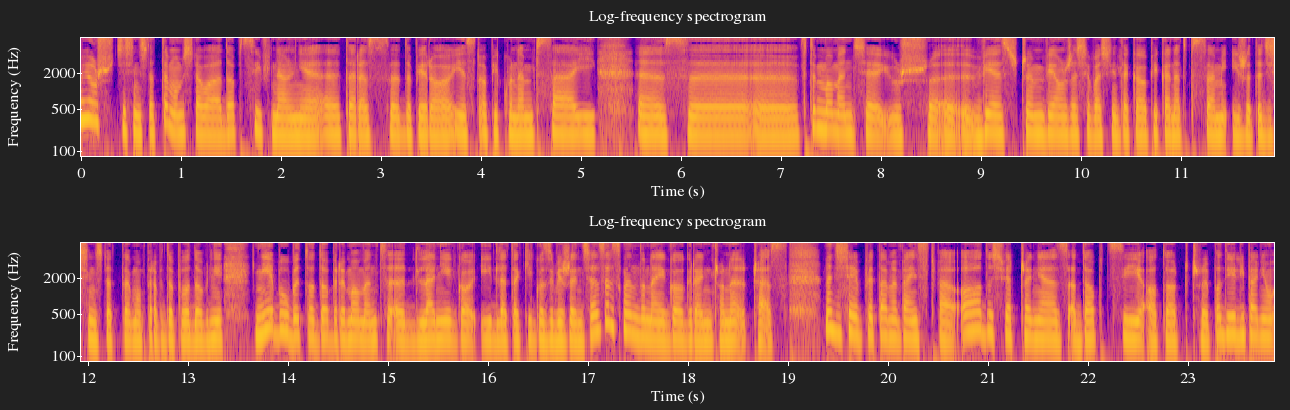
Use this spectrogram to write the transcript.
e, już 10 lat temu myślał o adopcji, finalnie e, teraz dopiero jest opiekunem psa i e, z, w tym momencie już wie, z czym wiąże się właśnie taka opieka nad psami i że te 10 lat temu prawdopodobnie nie byłby to dobry moment dla niego i dla takiego zwierzęcia ze względu na jego ograniczony czas. Dzisiaj pytamy państwa o doświadczenia z adopcji, o to, czy podjęli panią,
